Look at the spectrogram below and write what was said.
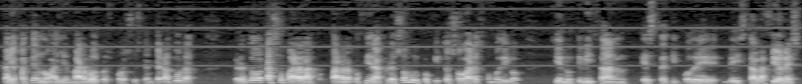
calefacción no hay en Marruecos por sus temperaturas, pero en todo caso para la, para la cocina. Pero son muy poquitos hogares, como digo, quienes utilizan este tipo de, instalaciones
